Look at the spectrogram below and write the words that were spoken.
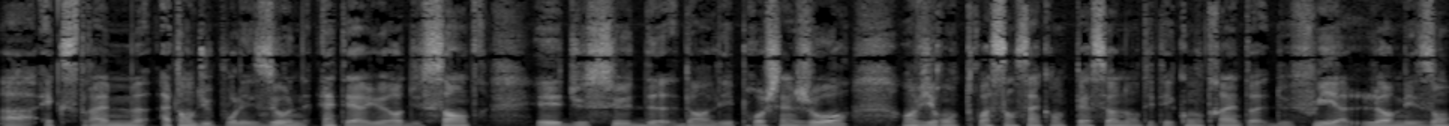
à extrême, attendus pour les zones intérieures du centre et du sud dans les prochains jours. Environ 350 personnes ont été contraintes de fuir leur maison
